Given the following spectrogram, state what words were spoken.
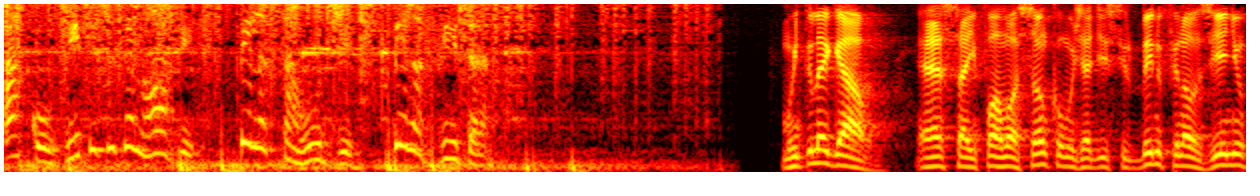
a Covid-19, pela saúde, pela vida. Muito legal. Essa informação, como já disse bem no finalzinho,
